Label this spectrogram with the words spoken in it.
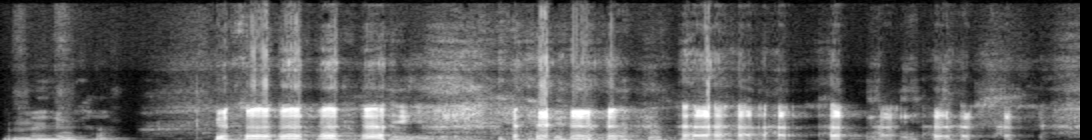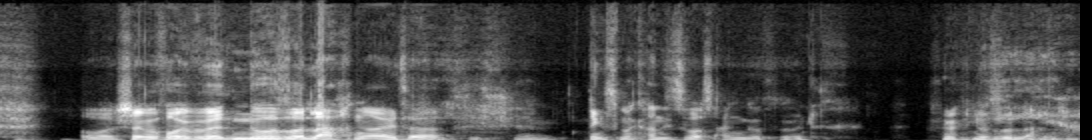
Amerika. Aber stell dir vor, wir würden nur so lachen, Alter. Richtig schlimm. Denkst du, man kann sich sowas angewöhnen? Wenn wir nur so lachen.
